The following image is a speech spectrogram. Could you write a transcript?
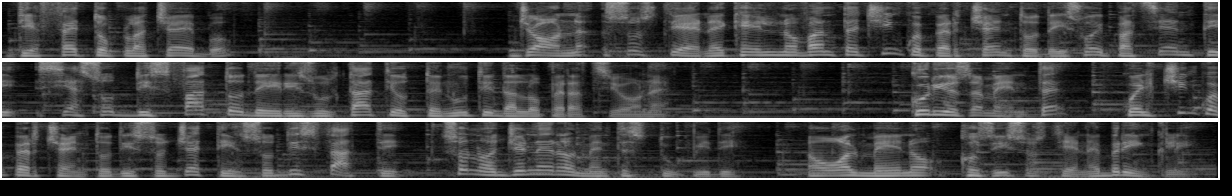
Di effetto placebo? John sostiene che il 95% dei suoi pazienti sia soddisfatto dei risultati ottenuti dall'operazione. Curiosamente, quel 5% di soggetti insoddisfatti sono generalmente stupidi, o almeno così sostiene Brinkley.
